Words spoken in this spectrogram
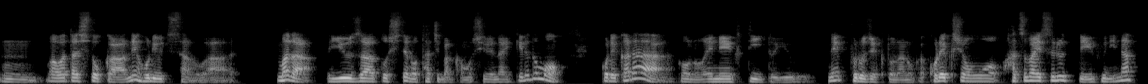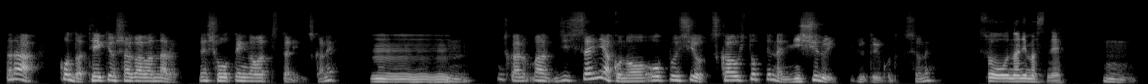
うんまあ、私とかね、堀内さんは、まだユーザーとしての立場かもしれないけれども、これからこの NFT という、ね、プロジェクトなのか、コレクションを発売するっていうふうになったら、今度は提供者側になるんですね。商店側って言ったらいいんですかね。うんうんうんううん。ん、ですから、まあ、実際にはこの OpenSea を使う人っていうのは2種類いるということですよね。そうなりますね。うん。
